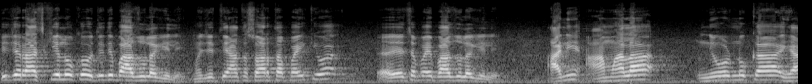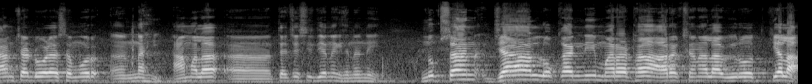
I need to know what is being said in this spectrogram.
हे जे राजकीय लोक होते ते बाजूला गेले. म्हणजे ते आता स्वार्थापायी किंवा याच्यापायी बाजूला गेले. आणि आम्हाला निवडणुका ह्या आमच्या डोळ्यासमोर नाही. आम्हाला त्याच्याशी देणं घेणं नाही. नुकसान ज्या लोकांनी मराठा आरक्षणाला विरोध केला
